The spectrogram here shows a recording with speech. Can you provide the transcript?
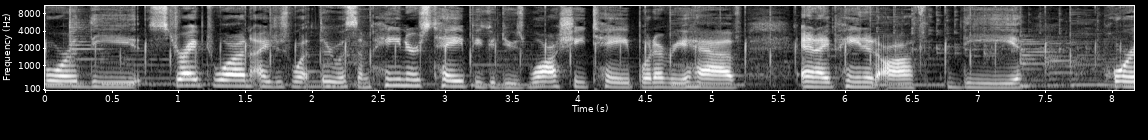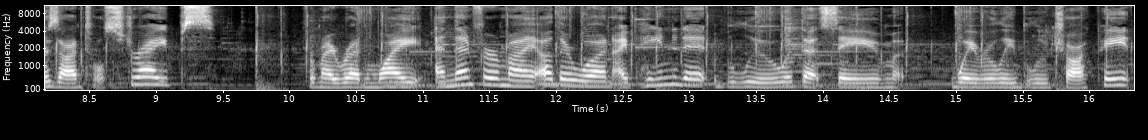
For the striped one, I just went through with some painter's tape. You could use washi tape, whatever you have, and I painted off the horizontal stripes for my red and white. And then for my other one, I painted it blue with that same Waverly blue chalk paint.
